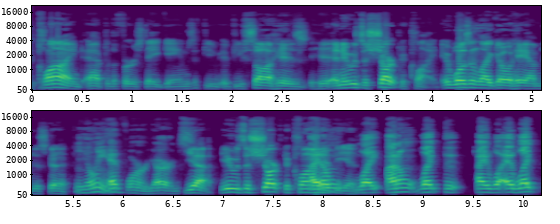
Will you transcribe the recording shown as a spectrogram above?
declined after the first eight games. If you if you saw his, his and it was a sharp decline. It wasn't like oh hey I'm just gonna He only had 400 yards. yeah it was a sharp decline I at the don't end. like. I don't like the. I, I like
